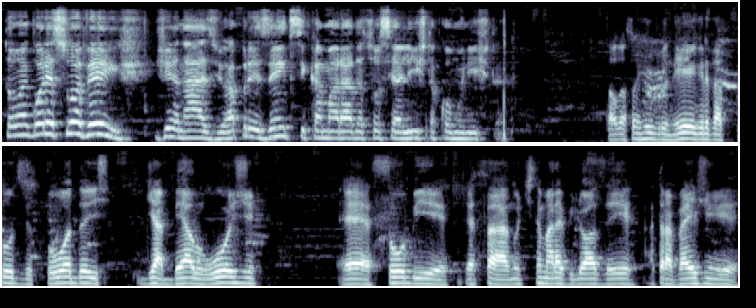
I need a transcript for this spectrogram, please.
Então agora é sua vez, Genásio. Apresente-se, camarada socialista comunista. Saudações rubro-negras a todos e todas. Diabelo hoje é, soube dessa notícia maravilhosa aí através de,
